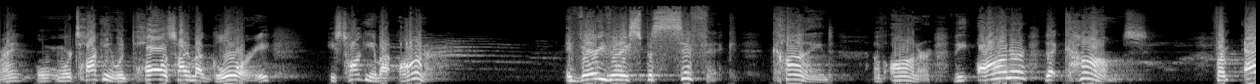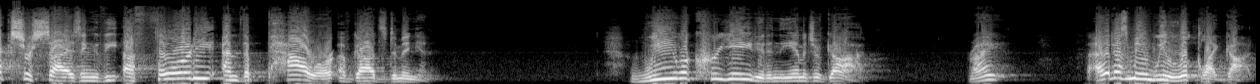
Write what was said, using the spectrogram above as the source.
Right? When we're talking, when Paul is talking about glory, he's talking about honor. A very, very specific kind of honor. The honor that comes from exercising the authority and the power of God's dominion. We were created in the image of God, right? That doesn't mean we look like God,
